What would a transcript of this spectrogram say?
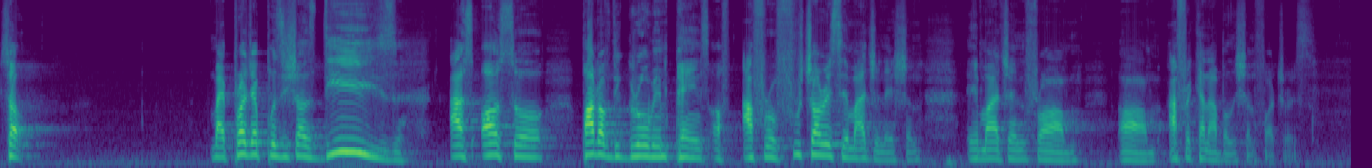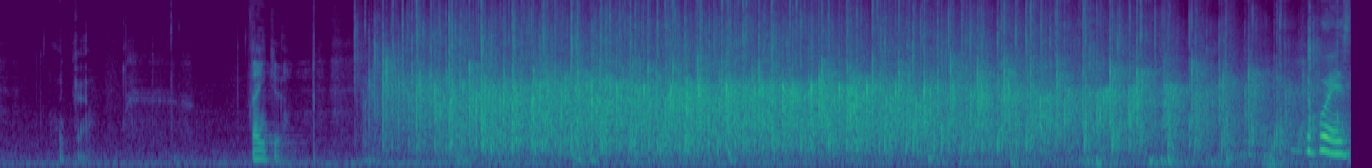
So, my project positions these as also part of the growing pains of Afrofuturist imagination, imagined from um, African abolition forgeries. Thank you. Ndubueze,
